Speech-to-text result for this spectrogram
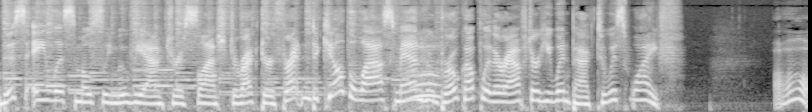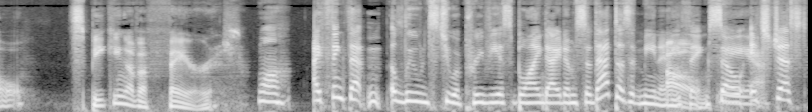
this A-list mostly movie actress slash director threatened to kill the last man who broke up with her after he went back to his wife. oh, speaking of affairs, Well, I think that alludes to a previous blind item, so that doesn't mean anything. Oh. So Yeah. it's just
